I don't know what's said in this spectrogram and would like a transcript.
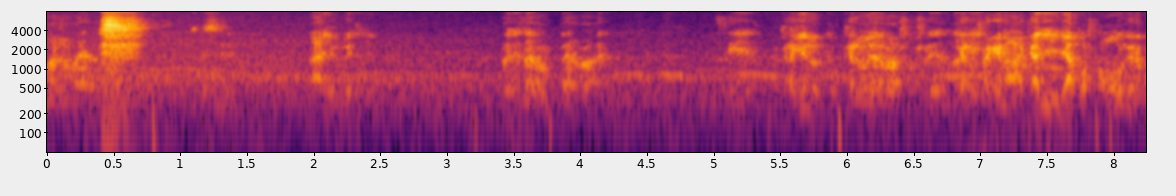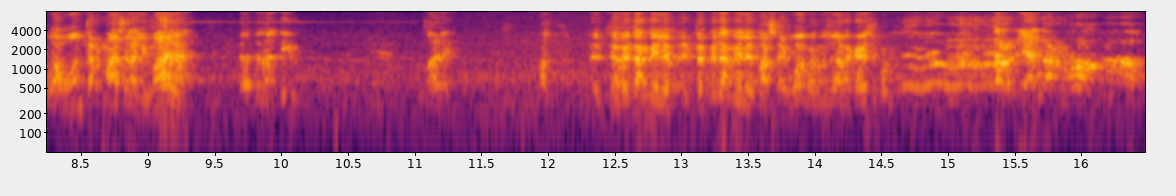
Más o menos. Sí, sí. Ah, yo qué sé. Pues un perro, ¿eh? Sí. Que alguien lo, que lo, perro sufriendo que lo saquen a la calle ya, por favor, que no puedo aguantar más el animal. Llévatela, tío. Vale. El Pepe también le, el Pepe también le pasa igual cuando está en la calle. Se pone... ¡Tarjeta roja!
